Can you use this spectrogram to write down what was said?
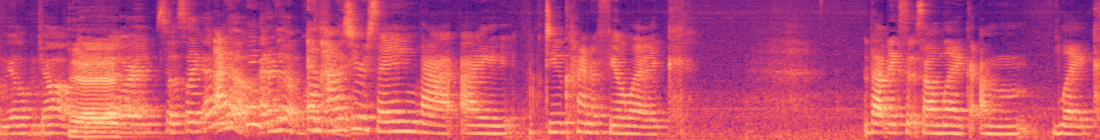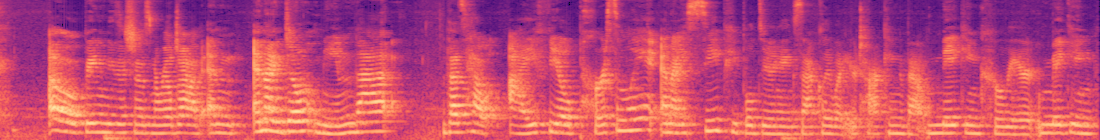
real job, Yeah, or, so it's like I don't know, think- I don't know. And as you're saying that, I do kind of feel like that makes it sound like I'm like, oh, being a musician isn't a real job, and and I don't mean that. That's how I feel personally, and I see people doing exactly what you're talking about, making career, making,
